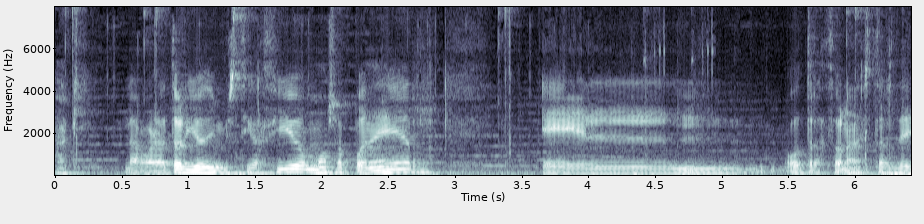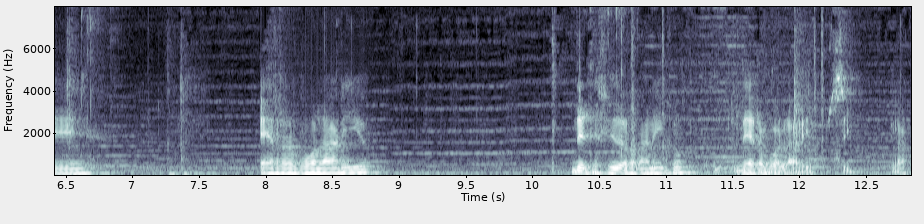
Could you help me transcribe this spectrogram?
Aquí. Laboratorio de investigación. Vamos a poner el... otra zona de estas de herbolario. De tejido orgánico. De herbolario, sí, claro.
